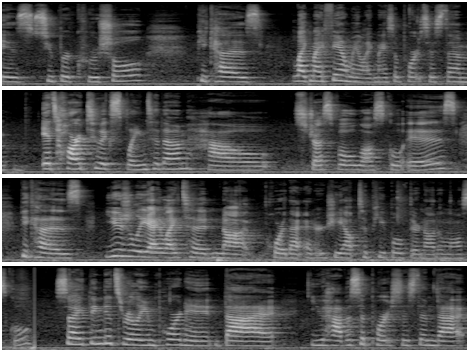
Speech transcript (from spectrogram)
is super crucial because, like my family, like my support system, it's hard to explain to them how stressful law school is because usually I like to not pour that energy out to people if they're not in law school. So, I think it's really important that you have a support system that,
